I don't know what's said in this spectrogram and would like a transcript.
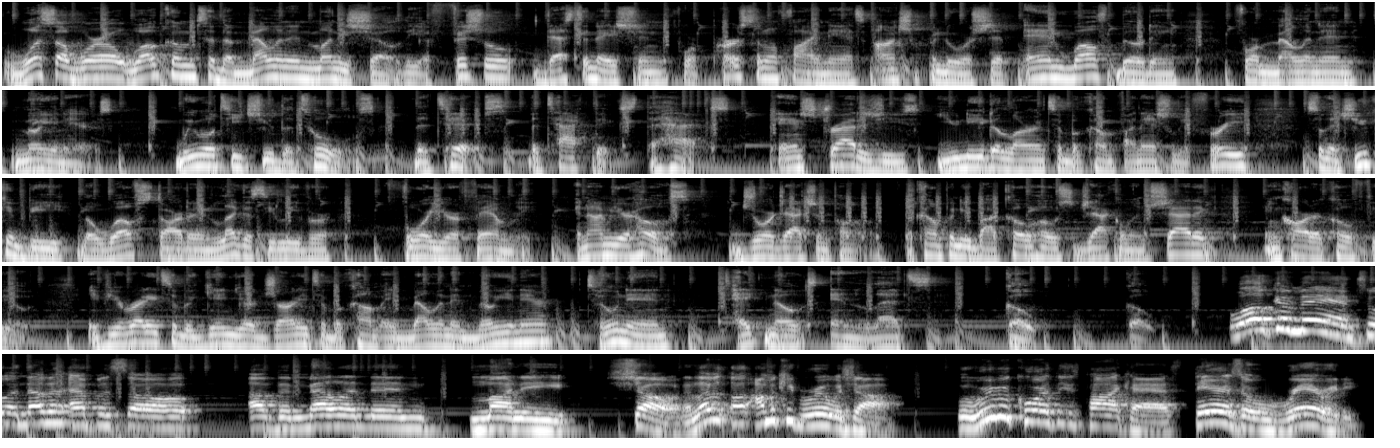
What's up, world? Welcome to the Melanin Money Show, the official destination for personal finance, entrepreneurship, and wealth building for melanin millionaires. We will teach you the tools, the tips, the tactics, the hacks, and strategies you need to learn to become financially free so that you can be the wealth starter and legacy lever for your family. And I'm your host, George Acheampong, accompanied by co hosts Jacqueline Shattuck and Carter Cofield. If you're ready to begin your journey to become a melanin millionaire, tune in, take notes, and let's go. Go. Welcome in to another episode of the Melanin Money Show. And let me, uh, I'm gonna keep it real with y'all. When we record these podcasts, there's a rarity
